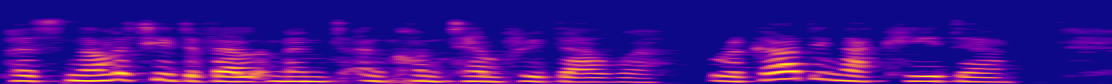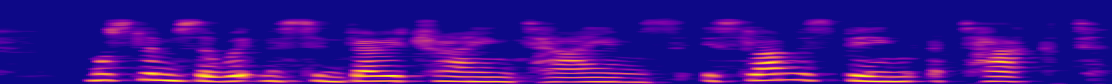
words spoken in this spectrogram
personality development and contemporary dawah. Regarding Aqidah, Muslims are witnessing very trying times. Islam is being attacked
